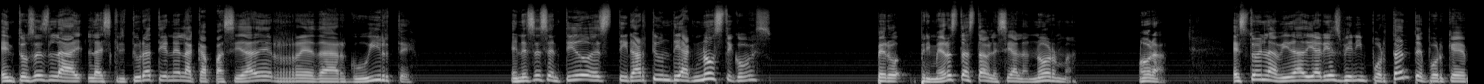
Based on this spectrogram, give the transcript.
Entonces la, escritura tiene la capacidad de redarguirte. En ese sentido es tirarte un diagnóstico, ¿ves? Pero primero está establecida la norma. Ahora, esto en la vida diaria es bien importante porque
